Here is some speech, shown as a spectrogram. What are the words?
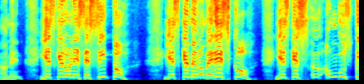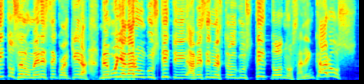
Amén. Y es que lo necesito. Y es que me lo merezco. Y es que un gustito se lo merece cualquiera. Me voy a dar un gustito y a veces nuestros gustitos nos salen caros.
